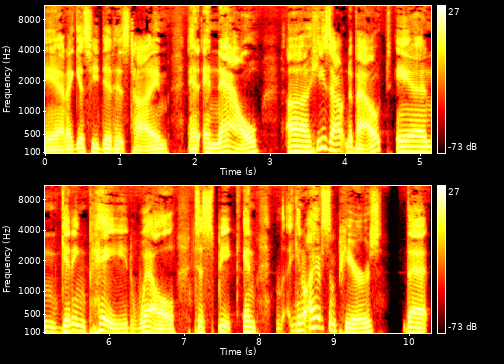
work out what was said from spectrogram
And I guess he did his time, and and now uh, he's out and about and getting paid well to speak. And you know, I have some peers that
